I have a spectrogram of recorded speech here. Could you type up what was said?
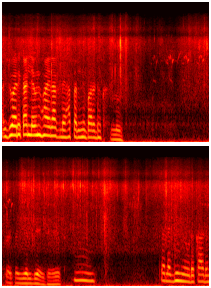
आणि ज्वारी काढल्यावर व्हायला लागलंय हाताला निबार न. काय काय येल बी आहे. चला घेऊ एवढं काढून.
